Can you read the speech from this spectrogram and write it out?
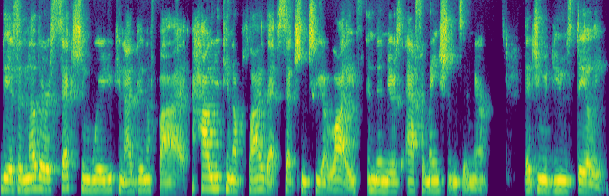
there's another section where you can identify how you can apply that section to your life. And then there's affirmations in there that you would use daily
